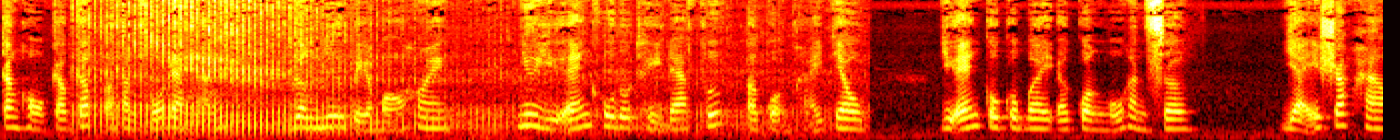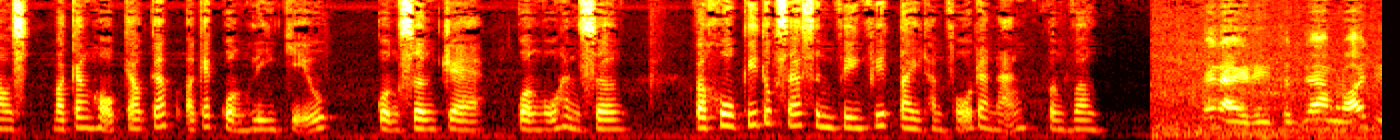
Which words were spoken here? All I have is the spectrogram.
căn hộ cao cấp ở thành phố Đà Nẵng gần như bị bỏ hoang, như dự án khu đô thị Đa Phước ở quận Hải Châu, dự án Coco Bay ở quận Ngũ Hành Sơn, dãy shop house và căn hộ cao cấp ở các quận Liên Chiểu, quận Sơn Trà, quận Ngũ Hành Sơn và khu ký túc xá sinh viên phía tây thành phố Đà Nẵng, vân vân. Cái này thì thực ra mà nói thì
